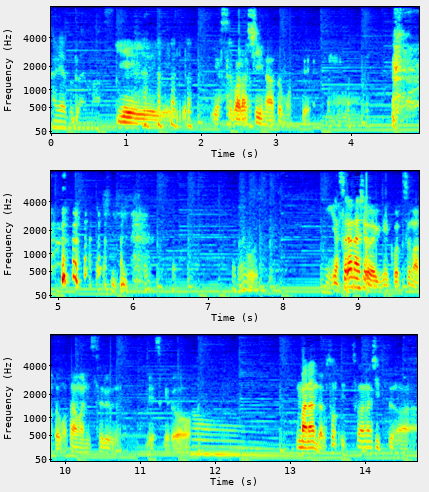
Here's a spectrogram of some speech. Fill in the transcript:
ありがとうございます。いえいえいえいえ。いや、素晴らしいなと思って。うん、いや、そういう話を結構妻ともたまにするんですけど、まあなんだろう、そその話っていうのは、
